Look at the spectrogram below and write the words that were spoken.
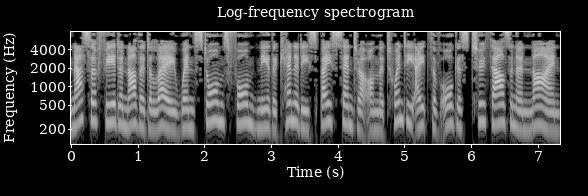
NASA feared another delay when storms formed near the Kennedy Space Center on 28 August 2009,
